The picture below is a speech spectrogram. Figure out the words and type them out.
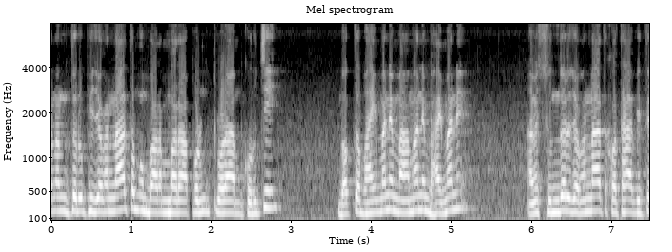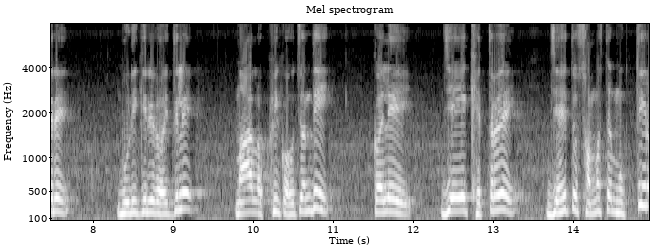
অনন্তরূপী জগন্নাথ মু বারম্বার আপনার প্রণাম করুছি ভক্ত ভাইমানে মা মানে ভাইমানে আমি সুন্দর জগন্নাথ কথা ভিতরে বুড়িকি রইলে মা লক্ষ্মী কুমার কহিলে ଯେ ଏ କ୍ଷେତ୍ରରେ ଯେହେତୁ ସମସ୍ତେ ମୁକ୍ତିର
